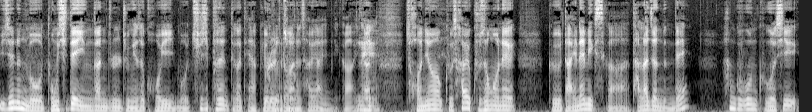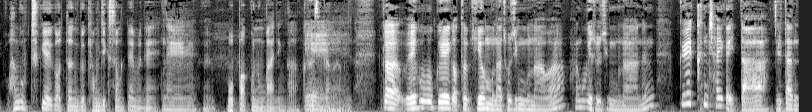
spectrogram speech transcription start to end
이제는 뭐 동시대 인간들 중에서 거의 뭐 70%가 대학교를 그렇죠. 들어가는 사회 아닙니까? 그러니까 네. 전혀 그 사회 구성원의 그 다이내믹스가 달라졌는데 한국은 그것이 한국 특유의 그 어떤 그 경직성 때문에 네. 못 바꾸는 거 아닌가 그런 예. 생각을 합니다. 그러니까 외국의 어떤 기업 문화, 조직 문화와 한국의 조직 문화는 꽤 큰 차이가 있다. 일단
